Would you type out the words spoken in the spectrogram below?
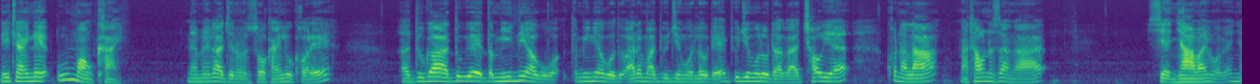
နေထိုင်တဲ့ဦးမောင်ခိုင်နာမည်ကကျွန်တော်ဇော်ခိုင်လို့ခေါ်တယ်အဲသူကသူ့ရဲ့သမီးနှစ်ယောက်ကိုပေါ့သမီးနှစ်ယောက်ကိုသူအာရမပြုခြင်းကိုလုပ်တယ်ပြုခြင်းကိုလုပ်တာက6ရက်9လ2025ရက်ညပိုင်းပေါ့ဗျာည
